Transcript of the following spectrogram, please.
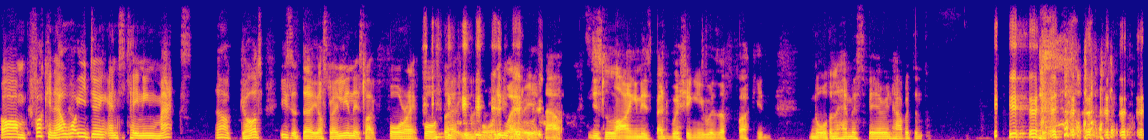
Oh, I'm fucking hell! What are you doing, entertaining Max? Oh God, he's a dirty Australian. It's like four eight four thirty in the morning where he is now. He's just lying in his bed, wishing he was a fucking northern hemisphere inhabitant.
